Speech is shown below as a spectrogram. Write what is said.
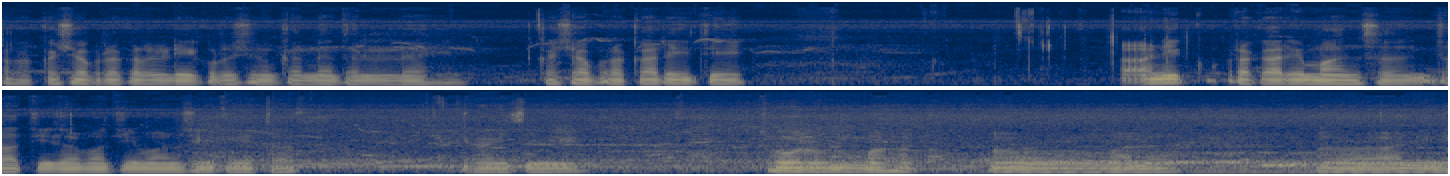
बघा कशा प्रकारे डेकोरेशन करण्यात आलेलं आहे. कशा प्रकारे इथे अनेक प्रकारे माणसं जाती धर्माची माणसं इथे येतात. किंवा इथे थोर महा मानव आणि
